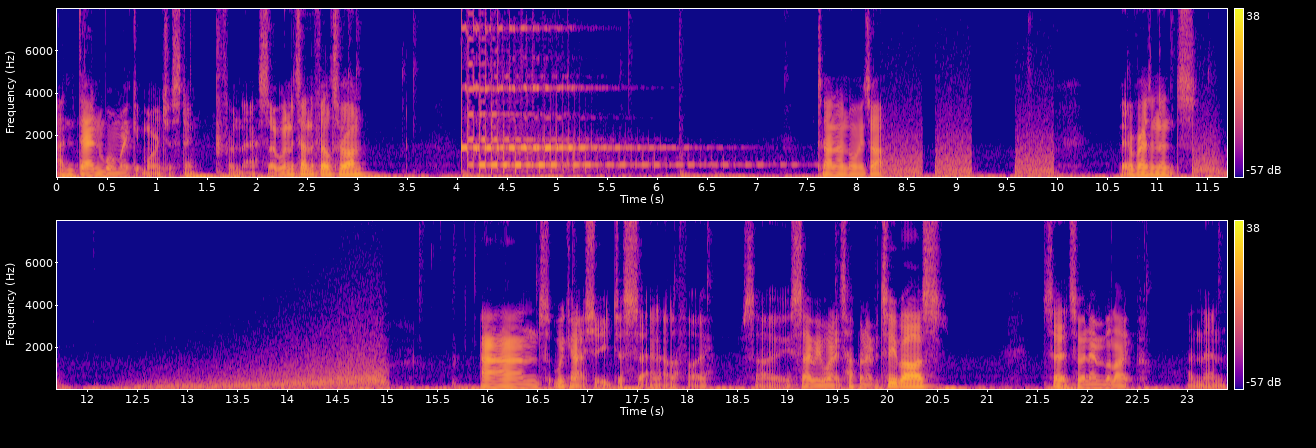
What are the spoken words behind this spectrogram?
And then we'll make it more interesting from there. So we're going to turn the filter on. Turn our noise up bit of resonance. And we can actually just set an LFO. So say we want it to happen over two bars, set it to an envelope, and then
